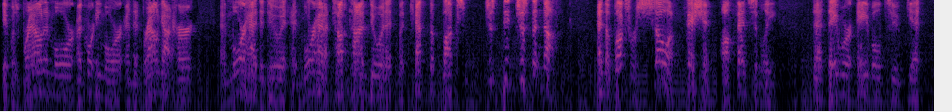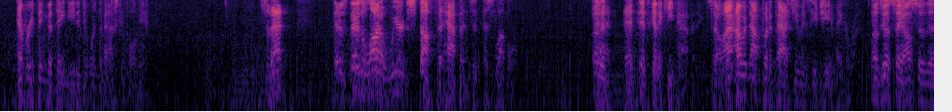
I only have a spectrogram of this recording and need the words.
it was Brown and Moore, uh, Courtney Moore, and then Brown got hurt, and Moore had to do it, and Moore had a tough time doing it, but kept the Bucks just did just enough, and the Bucks were so efficient offensively that they were able to get everything that they needed to win the basketball game. So that there's there's a lot of weird stuff that happens at this level, and it's, it's going to keep happening. So I, I would not put it past UNCG to make a run. I was going to say also the,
